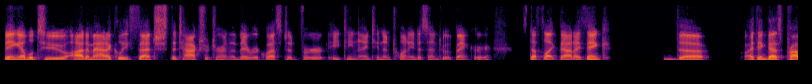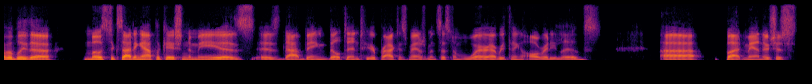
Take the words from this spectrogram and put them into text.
Being able to automatically fetch the tax return that they requested for 18 19 and 20 to send to a banker stuff like that. I think the i think that's probably the most exciting application to me is is that being built into your practice management system where everything already lives. Uh but man there's just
